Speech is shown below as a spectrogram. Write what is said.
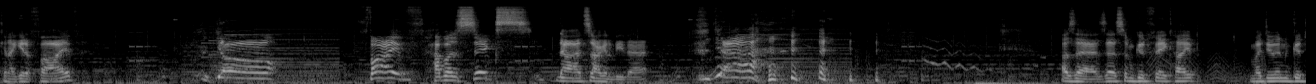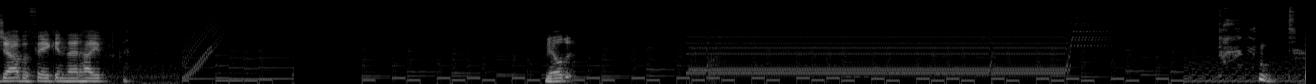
Can I get a five? Yo! Five! How about a six? Nah, it's not gonna be that. Yeah! How's that? Is that some good fake hype? Am I doing a good job of faking that hype? Nailed it.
